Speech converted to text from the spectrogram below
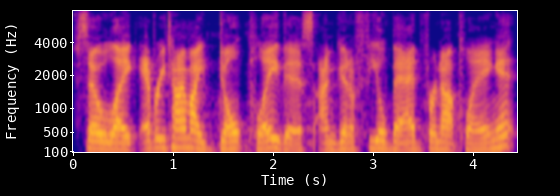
so like every time I don't play this I'm going to feel bad for not playing it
